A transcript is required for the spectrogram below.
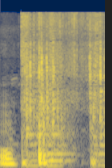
嗯。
